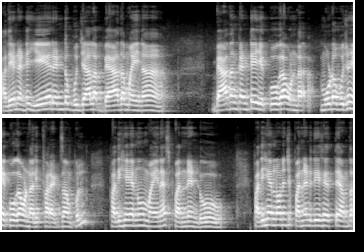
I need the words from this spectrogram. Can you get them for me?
అదేంటంటే ఏ రెండు భుజాల భేదమైన భేదం కంటే ఎక్కువగా ఉండ మూడో భుజం ఎక్కువగా ఉండాలి. ఫర్ ఎగ్జాంపుల్ పదిహేను మైనస్ పన్నెండు. పదిహేనులో నుంచి పన్నెండు తీసేస్తే అంత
